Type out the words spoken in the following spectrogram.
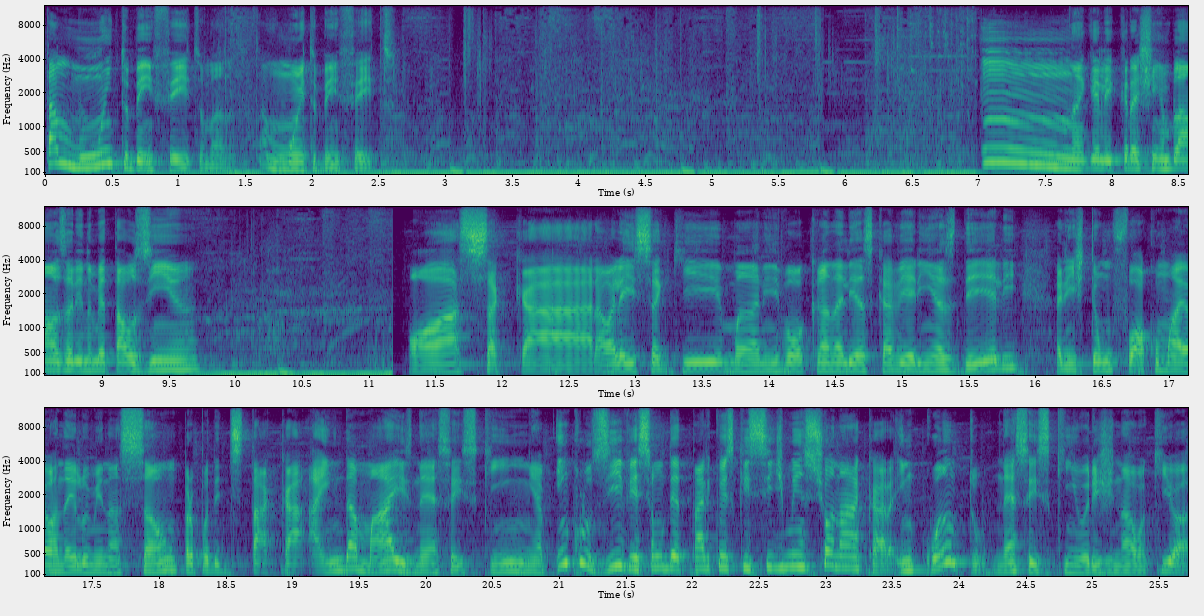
Tá muito bem feito, mano. Tá muito bem feito. Hum, aquele Crushing Blouse ali no metalzinho. Nossa, cara, olha isso aqui, mano, invocando ali as caveirinhas dele, a gente tem um foco maior na iluminação para poder destacar ainda mais nessa skin. Inclusive, esse é um detalhe que eu esqueci de mencionar, cara, enquanto nessa skin original aqui, ó,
